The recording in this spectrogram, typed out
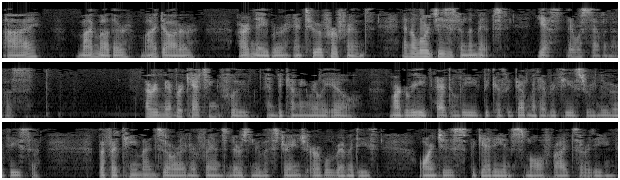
I, my mother, my daughter, our neighbor, and two of her friends, and the Lord Jesus in the midst. Yes, there were seven of us. I remember catching flu and becoming really ill. Marguerite had to leave because the government had refused to renew her visa. But Fatima and Zora and her friends nursed me with strange herbal remedies, oranges, spaghetti, and small fried sardines.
